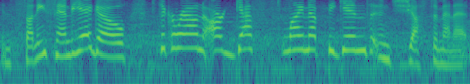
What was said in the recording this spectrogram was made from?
in sunny San Diego. Stick around, our guests lineup begins in just a minute.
